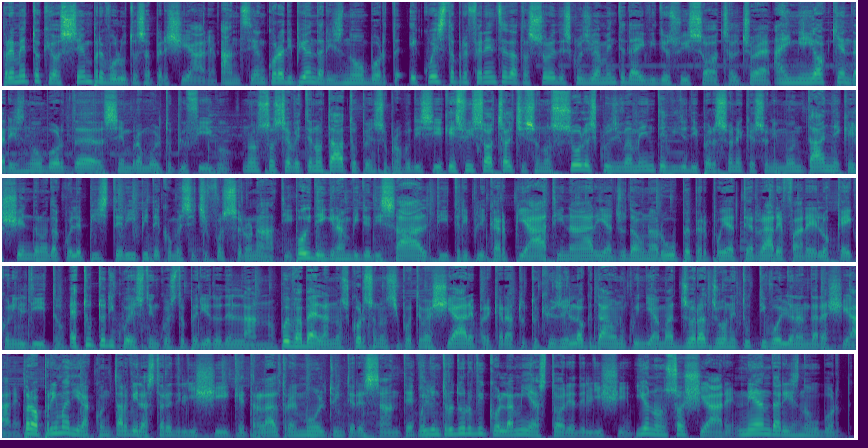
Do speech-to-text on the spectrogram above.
Premetto che ho sempre voluto saper sciare, anzi ancora di più andare in snowboard e questa preferenza è data solo ed esclusivamente dai video sui social, cioè ai miei occhi andare in snowboard eh, sembra molto più figo. Non so se avete notato, penso proprio di sì, che sui social ci sono solo esclusivamente video di persone che sono in montagna e che scendono da quelle piste ripide come se ci fossero nati. Poi dei gran video di salti, tripli carpiati in aria giù da una rupe per poi atterrare e fare l'ok con il dito. È tutto di questo in questo periodo dell'anno. Poi vabbè, l'anno scorso non si poteva sciare perché era tutto chiuso in lockdown, quindi a maggior ragione tutti vogliono andare a sciare. Però prima di raccontarvi la storia degli sci, che tra l'altro è molto interessante, voglio introdurvi con la mia storia degli sci. Io non so sciare né andare in snowboard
